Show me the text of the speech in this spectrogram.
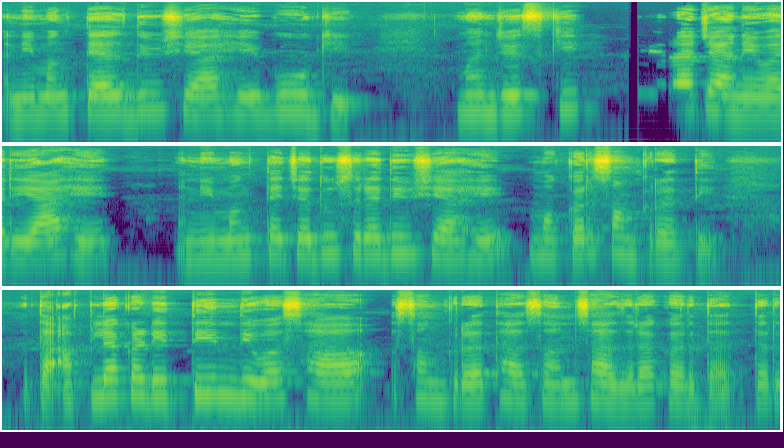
आणि मग त्याच दिवशी आहे भोगी. म्हणजेच की तेरा जानेवारी आहे आणि मग त्याच्या दुसऱ्या दिवशी आहे मकर संक्रांती. आता आपल्याकडे तीन दिवस हा संक्रांत हा सण साजरा करतात. तर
